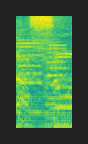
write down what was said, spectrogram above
coração.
